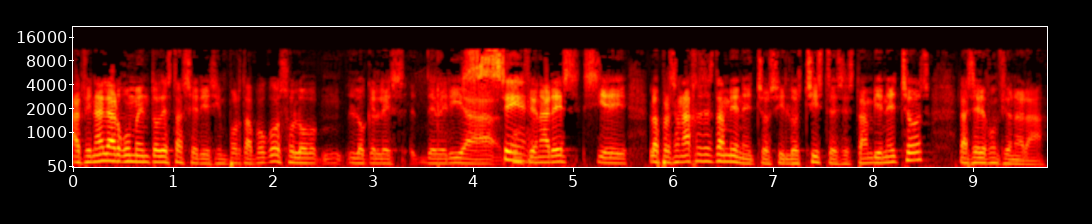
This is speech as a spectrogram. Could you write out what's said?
Al final el argumento de estas series importa poco, solo lo que les debería Sí. funcionar es si los personajes están bien hechos, si los chistes están bien hechos, la serie funcionará.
